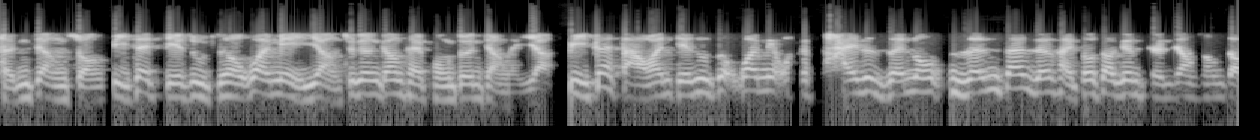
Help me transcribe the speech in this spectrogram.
陈降双，比赛结束之后，外面一样，就跟刚才彭尊讲的一样，比赛打完结束之后，外面哇塞排着人龙人山人海，都是要跟陈降双照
